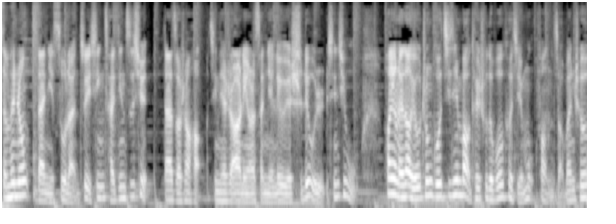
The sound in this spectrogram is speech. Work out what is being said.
三分钟带你速览最新财经资讯。大家早上好，今天是二零二三年六月十六日，星期五。欢迎来到由中国基金报推出的播客节目《放早班车》，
